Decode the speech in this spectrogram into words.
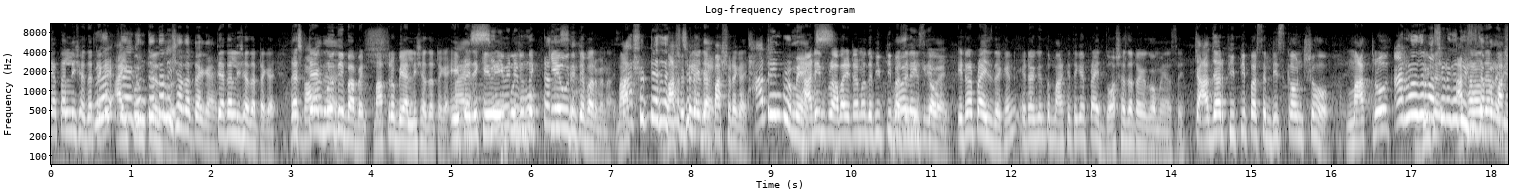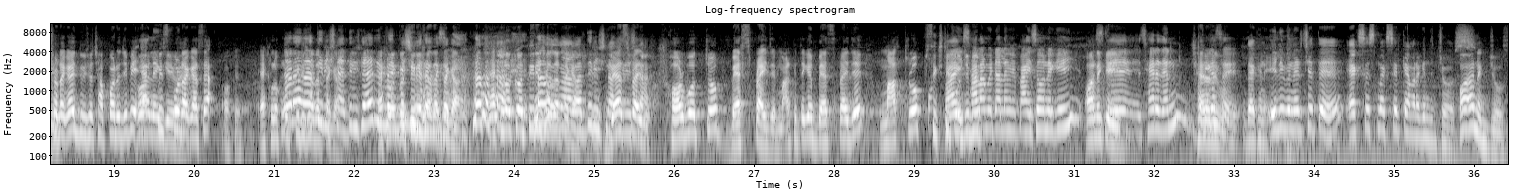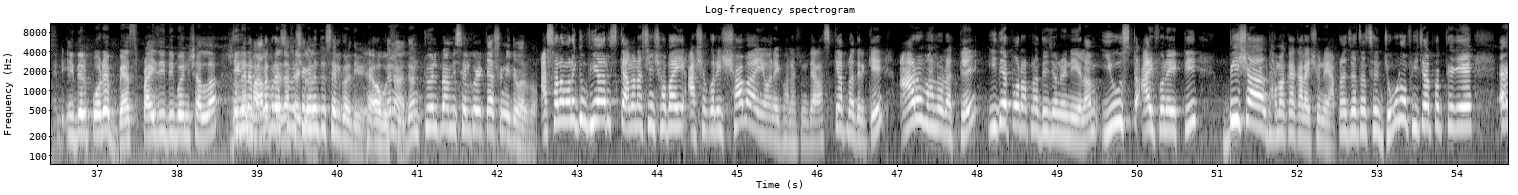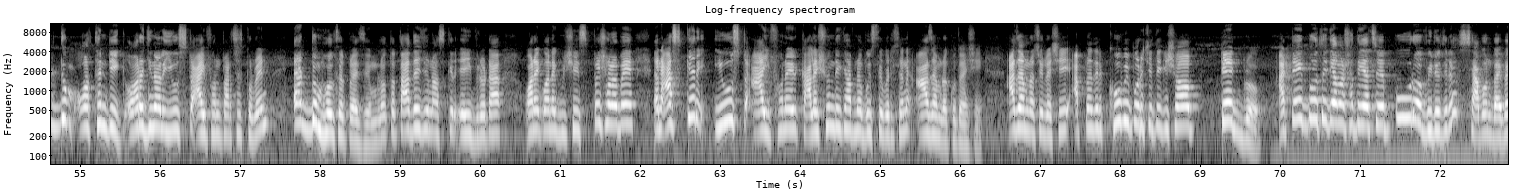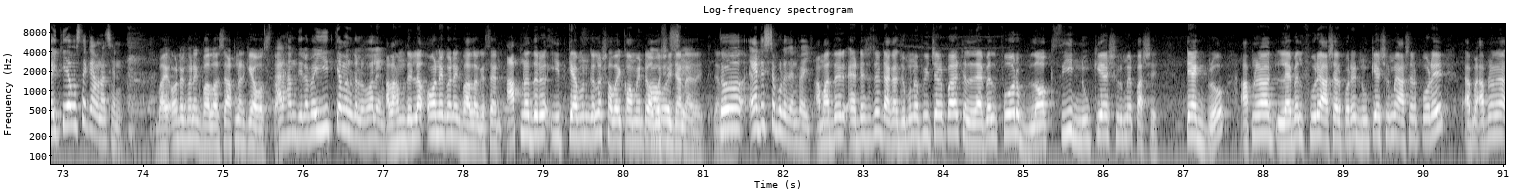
তেতাল্লিশ হাজার টাকায় আইফোন এখন 43,000 টাকায়। তেতাল্লিশ হাজার টাকায়। জাস্ট ট্যাগ যায়। পাবেন মাত্র বিয়াল্লিশ হাজার টাকা এই প্রাইসে কেউ এই পর্যন্ত কেউ দিতে পারবে না। 62,500 বাষট্টি হাজার পাঁচশো টাকায়। 13 Pro থার্টিন প্রো আবার এটার মধ্যে ফিফটি পার্সেন্ট ডিসকাউন্ট এটার প্রাইস দেখেন এটা কিন্তু মার্কেট থেকে প্রায় দশ হাজার টাকা কমে আছে। চার্জার ফিফটি পার্সেন্ট ডিসকাউন্ট সহ মাত্র আঠারো হাজার পাঁচশো টাকায় দুইশো ছাপ্পান্ন জিবি এক পিস প্রোডাক্ট আছে। ওকে এক লক্ষ না, না, তিরিশ হাজার টাকা। না, 30 না, এক লক্ষ তিরিশ হাজার টাকা। না, না, এক লক্ষ তিরিশ না, হাজার না, টাকা। না, 30 না, বেস্ট প্রাইস সর্বোচ্চ বেস্ট প্রাইজে মার্কেট থেকে বেস্ট প্রাইজে মাত্র সিক্সটি ফোর জিবি পাইছে অনেকেই। অনেকেই। ছেড়ে দেন ঠিক আছে? দেখেন 11 এর চেয়ে এক্সএস ম্যাক্স এর ক্যামেরা কিন্তু জোস। অনেক জোস। ঈদের পরে বেস্ট প্রাইজই দিব ইনশাল্লাহ। যেখানে ভালো প্রাইস হবে সেখানে তো সেল করে দিবে। হ্যাঁ, অবশ্যই। না ধরুন 12 আমি সেল করে ক্যাশও নিতে পারব। আসসালামু আলাইকুম ভিউয়ার্স কেমন আছেন সবাই? আশা করি সবাই অনেক ভালো আছেন। আজকে আপনাদেরকে আরও ভালো রাখতে ঈদের পর আপনাদের জন্য নিয়ে এলাম ইউজড আইফোনের একটি বিশাল ধামাকা কালেকশনে আপনারা যা চাচ্ছেন যমুনা ফিচার পার্ক থেকে একদম authentic original used iPhone purchase করবেন। একদম হোলসেল প্রাইসে মূলত তাদের জন্য আজকের এই ভিডিওটা অনেক অনেক বেশি স্পেশাল হবে। অ্যান্ড আজকের ইউজড আইফোনের কালেকশন দেখে আপনারা বুঝতে পেরেছেন আজ আমরা কোথায় আসি? আজ আমরা চলে আসি আপনাদের খুবই পরিচিত কি সব টেক ব্রো আর টেক ব্রো থেকে আমার সাথে আছে পুরো ভিডিও জুড়ে শ্রাবণ ভাই। ভাই কি অবস্থা? কেমন আছেন? ভাই অনেক অনেক ভালো আছে। আপনার কি অবস্থা? আলহামদুলিল্লাহ ভাই ঈদ কেমন গেল বলেন? আলহামদুলিল্লাহ অনেক অনেক ভালো গেছেন আপনাদেরও ঈদ কেমন গেল সবাই কমেন্টে অবশ্যই জানাবে। তো অ্যাড্রেসটা বলে দেন ভাই। আমাদের অ্যাড্রেস হচ্ছে Dhaka Jamuna Future Park level four block C Nokia শোরুমের পাশে। ট্যাগ ব্রো আপনারা লেভেল ফোরে আসার পরে নুকিয়া শোরুমে আসার পরে আপনারা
